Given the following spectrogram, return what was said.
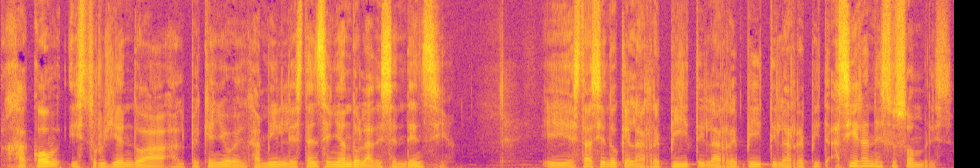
Jacob instruyendo al pequeño Benjamín, le está enseñando la descendencia y está haciendo que la repite y la repite y la repite. Así eran esos hombres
